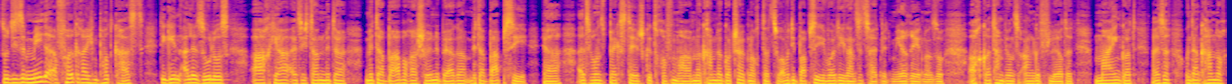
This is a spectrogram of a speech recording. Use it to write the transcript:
so diese mega erfolgreichen Podcasts, die gehen alle so los. Ach ja, als ich dann mit der mit der Barbara Schöneberger, mit der Babsi, ja, als wir uns backstage getroffen haben, da kam der Gottschalk noch dazu, aber die Babsi, die wollte die ganze Zeit mit mir reden und so. Ach Gott, haben wir uns angeflirtet. Mein Gott, weißt du? Und dann kam noch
